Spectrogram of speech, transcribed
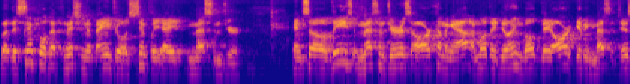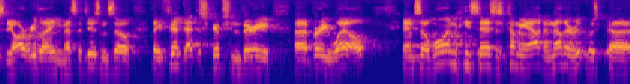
But the simple definition of angel is simply a messenger. And so these messengers are coming out, and what are they doing? Well, they are giving messages, they are relaying messages, and so they fit that description very, uh, very well. And so one, he says, is coming out, and another was uh,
